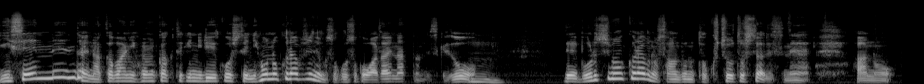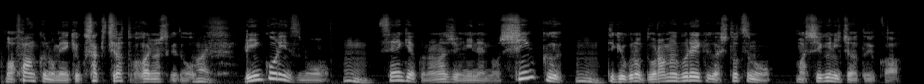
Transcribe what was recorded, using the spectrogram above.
2000年代半ばに本格的に流行して、日本のクラブシーンでもそこそこ話題になったんですけど、うんで、ボルチモアクラブのサウンドの特徴としてはですね、あの、まあ、ファンクの名曲、さっきちらっとかかりましたけど、はい。リン・コリンズのうん1972年のシンクうんって曲のドラムブレイクが一つの、まあ、シグニチャーというか、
